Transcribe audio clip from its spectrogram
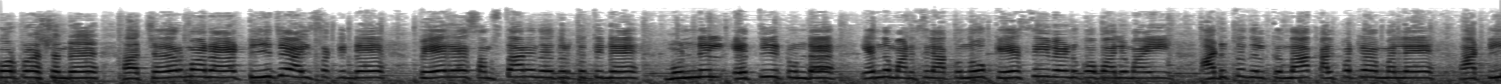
കോർപ്പറേഷന്റെ ചെയർമാനായ ടി ജെ ഐസക്കിന്റെ പേര് സംസ്ഥാന നേതൃത്വത്തിന്റെ മുന്നിൽ എത്തിയിട്ടുണ്ട് എന്ന് മനസ്സിലാക്കുന്നു. കെ സി വേണുഗോപാലുമായി അടുത്ത് നിൽക്കുന്ന Kalpetta M L A T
